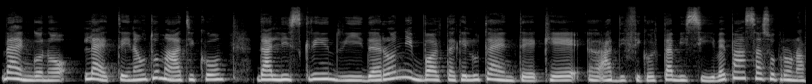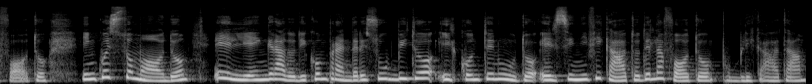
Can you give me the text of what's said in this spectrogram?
vengono lette in automatico dagli screen reader ogni volta che l'utente che eh, ha difficoltà visive passa sopra una foto. In questo modo egli è in grado di comprendere subito il contenuto e il significato della foto pubblicata.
